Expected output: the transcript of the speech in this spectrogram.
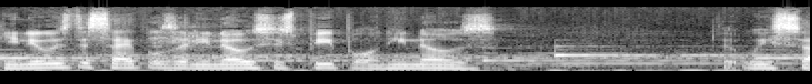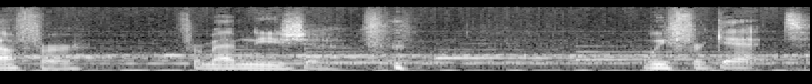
he knew his disciples and he knows his people, and he knows that we suffer from amnesia. we forget.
